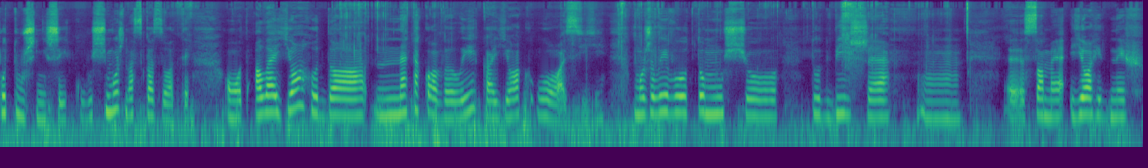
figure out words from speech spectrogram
потужніший кущ, можна сказати. От, але ягода не така велика, як у Азії. Можливо, тому що тут більше е, саме ягідних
